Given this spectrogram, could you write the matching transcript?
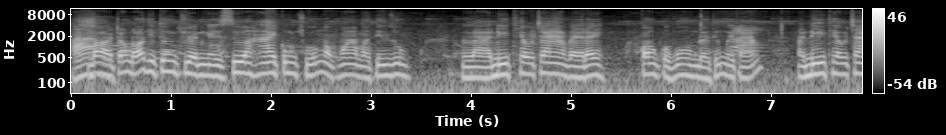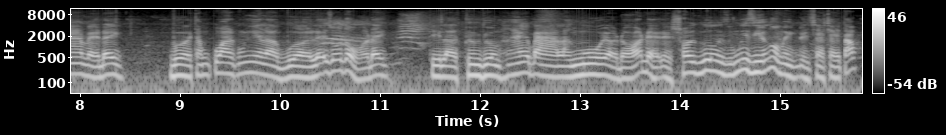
À. và ở trong đó thì tương truyền ngày xưa hai công chúa Ngọc Hoa và Tiên Dung là đi theo cha về đây con của vua Hùng đời thứ 18 là đi theo cha về đây. Vừa tham quan cũng như là vừa lễ dỗ tổ ở đây. Thì là thường thường hai bà là ngồi ở đó để để soi gương giống cái giếng của mình để chải chải tóc.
